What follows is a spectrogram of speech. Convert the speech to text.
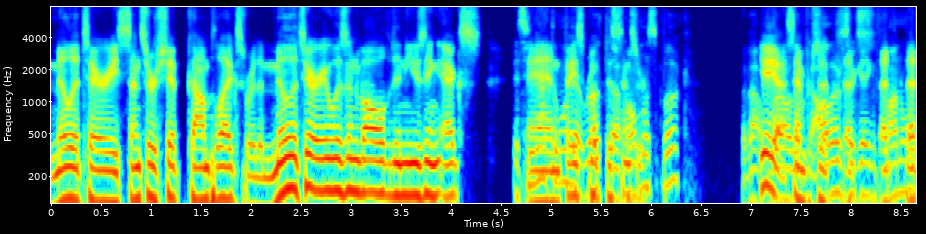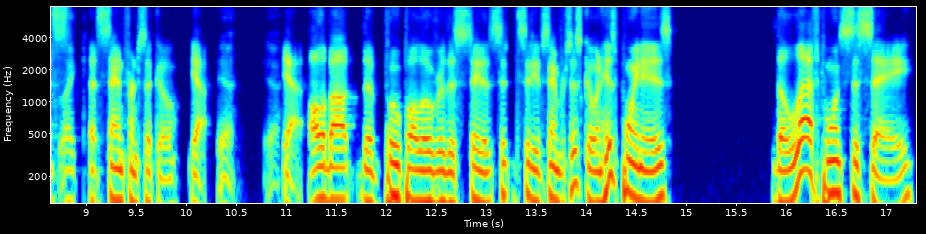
military censorship complex, where the military was involved in using X Is he not the and Facebook to the censor- homeless book about yeah, yeah, San the Francisco. dollars are That's, getting that- funneled? that's like, that's San Francisco. Yeah, Yeah, yeah. yeah. All about the poop all over the state of city of San Francisco. And his point is, the left wants to say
